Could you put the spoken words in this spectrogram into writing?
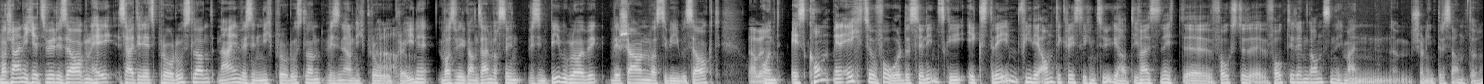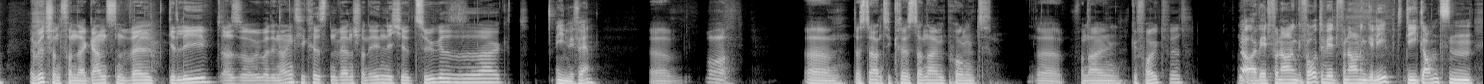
Wahrscheinlich jetzt würde ich sagen, hey, seid ihr jetzt pro Russland? Nein, wir sind nicht pro Russland, wir sind auch nicht pro Ah. Ukraine. Was wir ganz einfach sind, wir sind bibelgläubig, wir schauen, was die Bibel sagt. Amen. Und es kommt mir echt so vor, dass Zelensky extrem viele antichristlichen Züge hat. Ich weiß nicht, äh, folgst du, äh, folgt ihr dem Ganzen? Ich meine, ähm, schon interessant, oder? Er wird schon von der ganzen Welt geliebt. Also über den Antichristen werden schon ähnliche Züge gesagt. Inwiefern? Äh, boah. Ähm, dass der Antichrist an einem Punkt äh, von allen gefolgt wird. Ja, er wird von allen gefolgt, er wird von allen geliebt. Die ganzen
